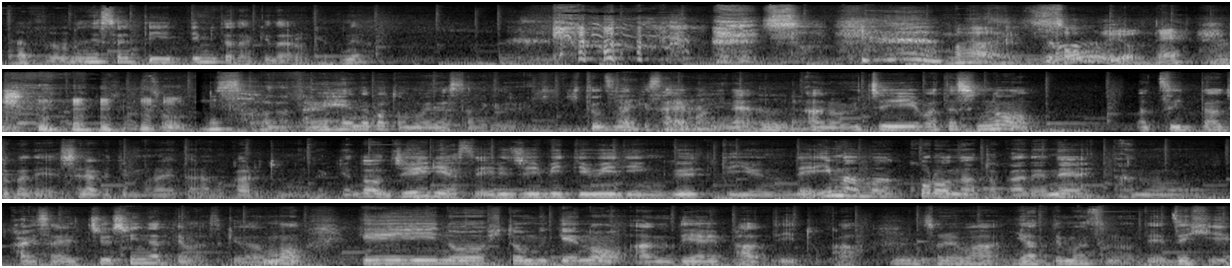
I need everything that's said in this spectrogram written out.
多分。ねそうやって言ってみただけだろうけどね まあそうよね。そう。だ大変なこと思い出したんだけど一つだけ最後にね、はい。はいうん。あのうち私の、まあ、ツイッターとかで調べてもらえたら分かると思うんだけどジュエリアス LGBT ウェディングっていうので今まあコロナとかでねあの開催中止になってますけども、ゲイの人向けのあの出会いパーティーとか、うん。それはやってますのでぜひ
